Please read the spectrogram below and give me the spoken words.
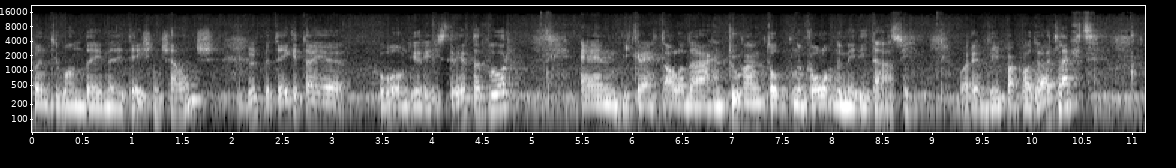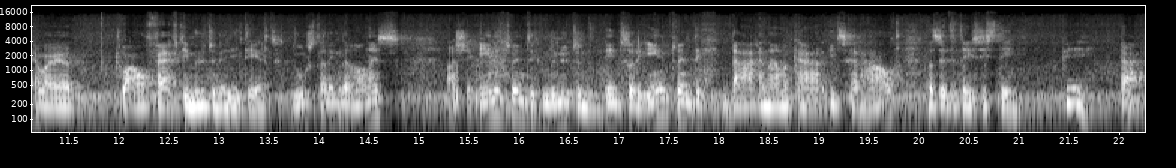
21 Day Meditation Challenge. Dat betekent dat je gewoon je registreert daarvoor en je krijgt alle dagen toegang tot een volgende meditatie, waarin Deepak wat uitlegt en waar je 12, 15 minuten mediteert. De doelstelling daarvan is, als je 21 minuten, sorry, 21 dagen na elkaar iets herhaalt, dan zit het in je systeem. Oké. Okay. Ja?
